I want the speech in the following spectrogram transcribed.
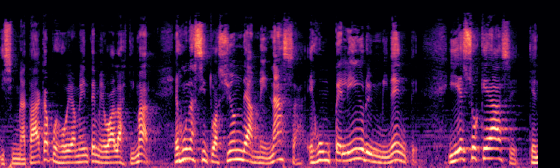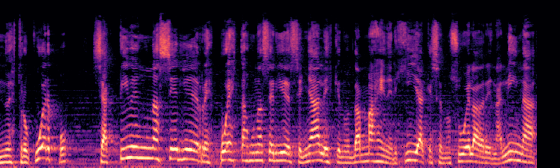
y si me ataca pues obviamente me va a lastimar. Es una situación de amenaza, es un peligro inminente. ¿Y eso qué hace? Que en nuestro cuerpo se activen una serie de respuestas, una serie de señales que nos dan más energía, que se nos sube la adrenalina,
